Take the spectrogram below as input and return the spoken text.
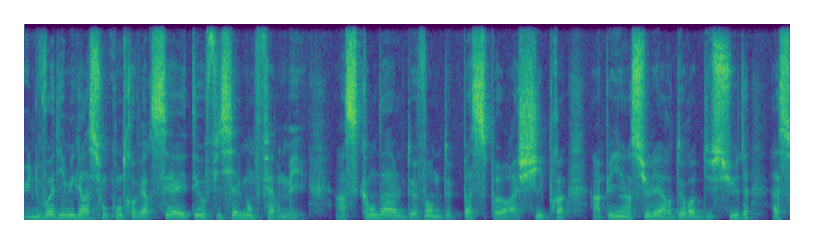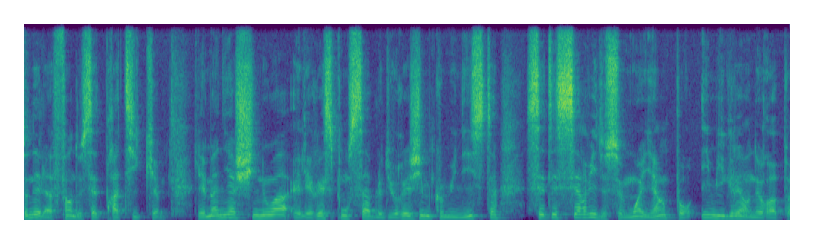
Une voie d'immigration controversée a été officiellement fermée. Un scandale de vente de passeports à Chypre, un pays insulaire d'Europe du Sud, a sonné la fin de cette pratique. Les manias chinois et les responsables du régime communiste s'étaient servis de ce moyen pour immigrer en Europe.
